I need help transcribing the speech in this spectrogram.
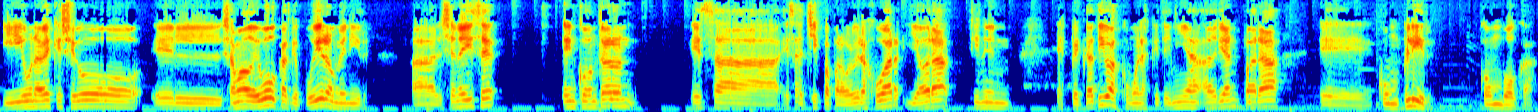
Y una vez que llegó el llamado de Boca, que pudieron venir al Geneise, encontraron esa, esa chispa para volver a jugar y ahora tienen expectativas como las que tenía Adrián para eh, cumplir con Boca.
